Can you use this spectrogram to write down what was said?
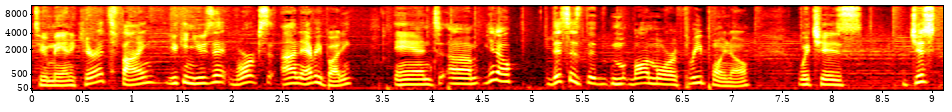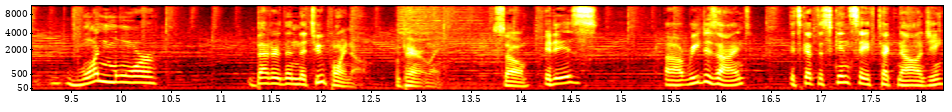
to manicure. It's fine. You can use it. Works on everybody. And um, you know, this is the lawnmower 3.0, which is just one more better than the 2.0, apparently. So it is uh, redesigned. It's got the skin safe technology,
